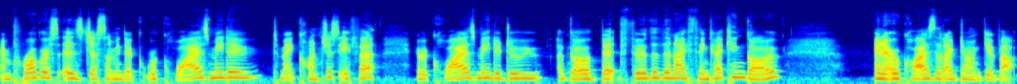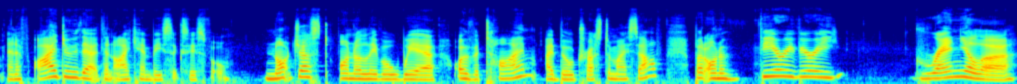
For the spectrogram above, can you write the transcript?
And progress is just something that requires me to, to make conscious effort. It requires me to do a, go a bit further than I think I can go. And it requires that I don't give up. And if I do that, then I can be successful. Not just on a level where over time I build trust in myself, but on a very, very granular,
